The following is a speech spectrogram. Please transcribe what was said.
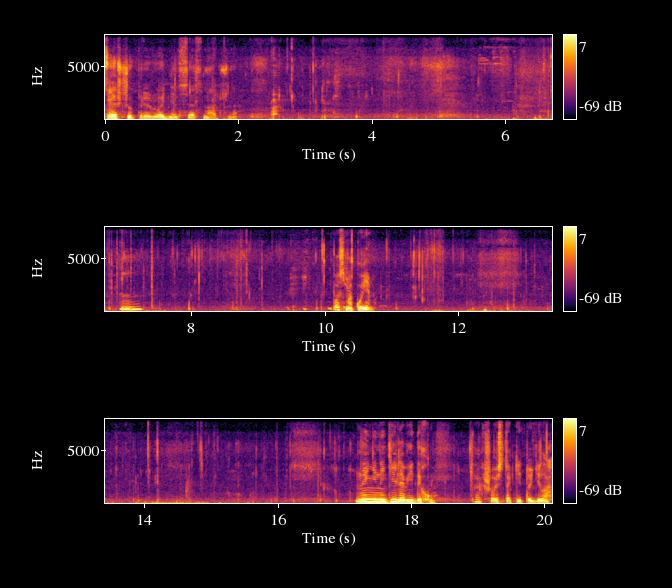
Те, що природне, все смачно. Посмакуємо. Нині неділя віддиху. Так що ось такі то діла.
